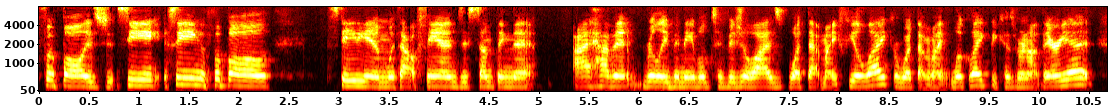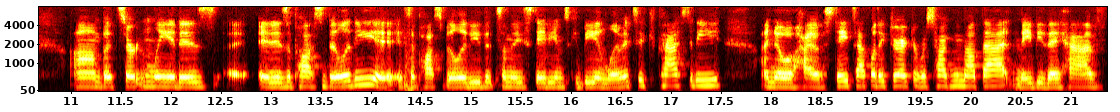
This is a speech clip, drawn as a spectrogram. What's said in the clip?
football is just seeing seeing a football stadium without fans is something that I haven't really been able to visualize what that might feel like or what that might look like because we're not there yet. Um, but certainly, it is it is a possibility. It's a possibility that some of these stadiums could be in limited capacity. I know Ohio State's athletic director was talking about that. Maybe they have,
